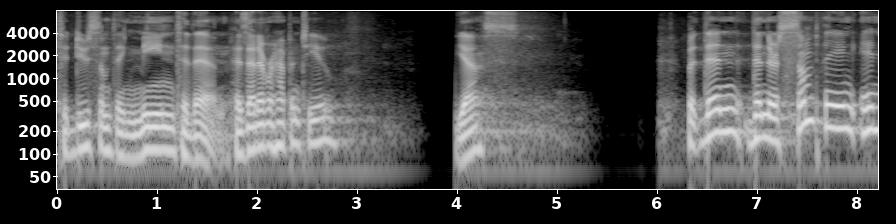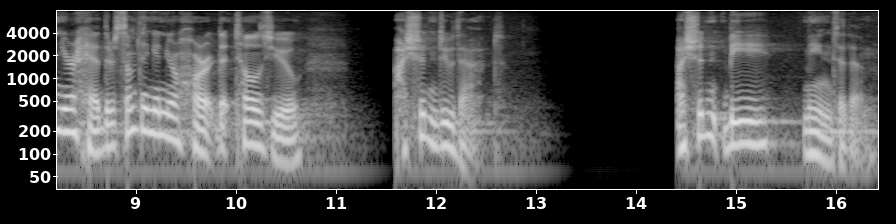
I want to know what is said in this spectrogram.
to do something mean to them. Has that ever happened to you? Yes. But then, then there's something in your head, there's something in your heart that tells you, I shouldn't do that. I shouldn't be mean to them.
